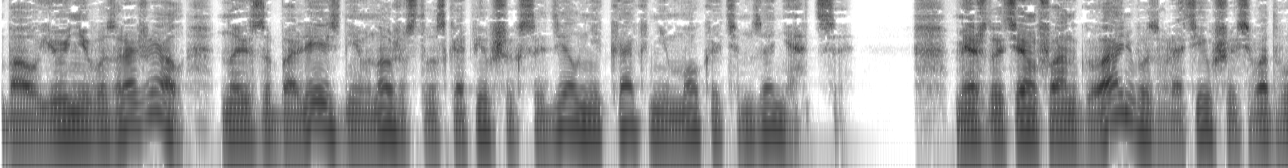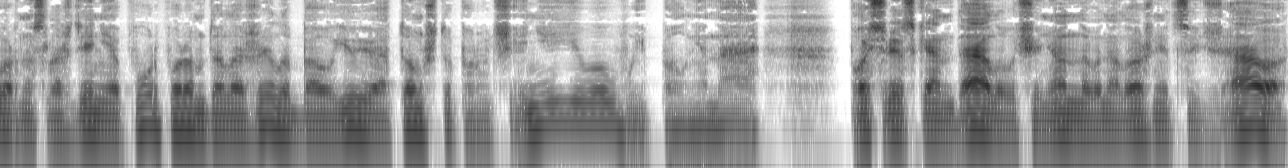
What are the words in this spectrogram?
Бао Юй не возражал, но из-за болезни и множества скопившихся дел никак не мог этим заняться. Между тем Фан Гуань, возвратившись во двор наслаждения пурпуром, доложила Бао Юю о том, что поручение его выполнено. После скандала, учиненного наложницей Джао,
